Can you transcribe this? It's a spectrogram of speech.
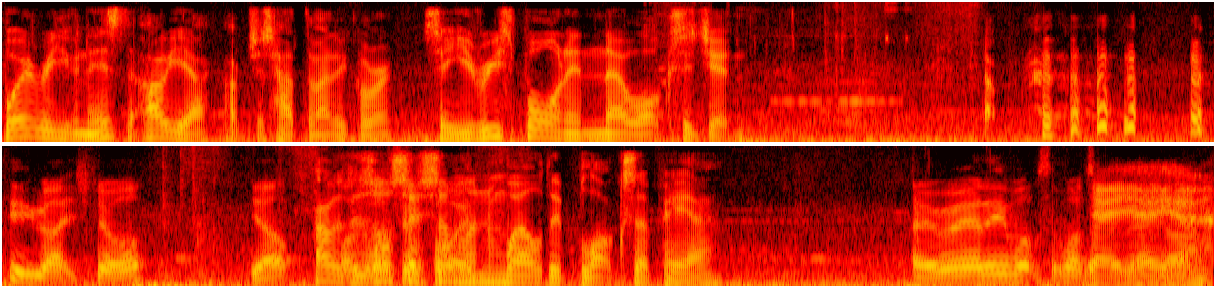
where even is, oh yeah, I've just had the medical room. So you respawn in no oxygen. you right sure? Yep. Oh, What- there's what's also some point? unwelded blocks up here. Oh really? What's what's Yeah, yeah, going on? yeah.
